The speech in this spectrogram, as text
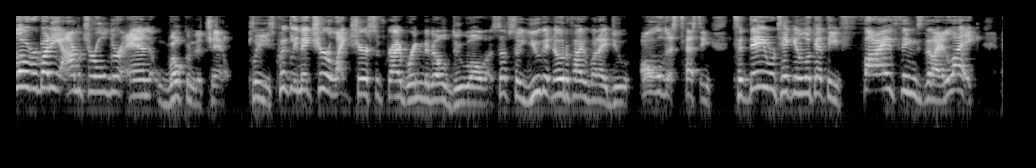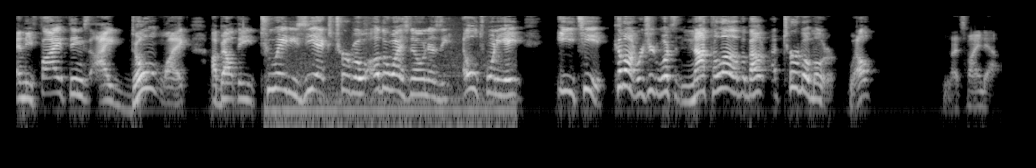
Hello everybody, I'm Richard Holdener and welcome to the channel. Please quickly make sure like, share, subscribe, ring the bell, do all that stuff so you get notified when I do all this testing. Today we're taking a look at the five things that I like and the five things I don't like about the 280ZX Turbo, otherwise known as the L28 ET. Come on, Richard, what's not to love about a turbo motor? Well, let's find out.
